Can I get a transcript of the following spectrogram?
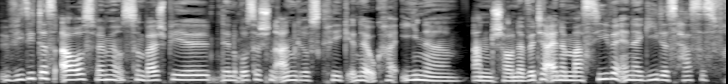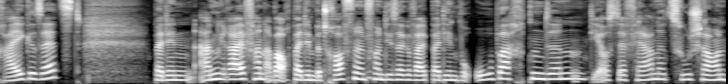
Wie sieht das aus, wenn wir uns zum Beispiel den russischen Angriffskrieg in der Ukraine anschauen? Da wird ja eine massive Energie des Hasses freigesetzt bei den Angreifern, aber auch bei den Betroffenen von dieser Gewalt, bei den Beobachtenden, die aus der Ferne zuschauen.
